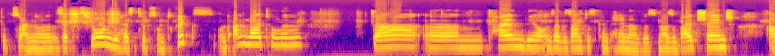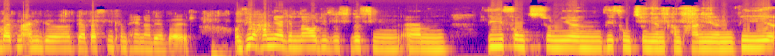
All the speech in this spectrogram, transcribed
gibt's so eine Sektion, die heißt Tipps und Tricks und Anleitungen. Da ähm, teilen wir unser gesamtes Campaignerwissen. Also bei Change arbeiten einige der besten Campaigner der Welt. Mhm. Und wir haben ja genau dieses Wissen, ähm, wie funktionieren, wie funktionieren Kampagnen, wie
